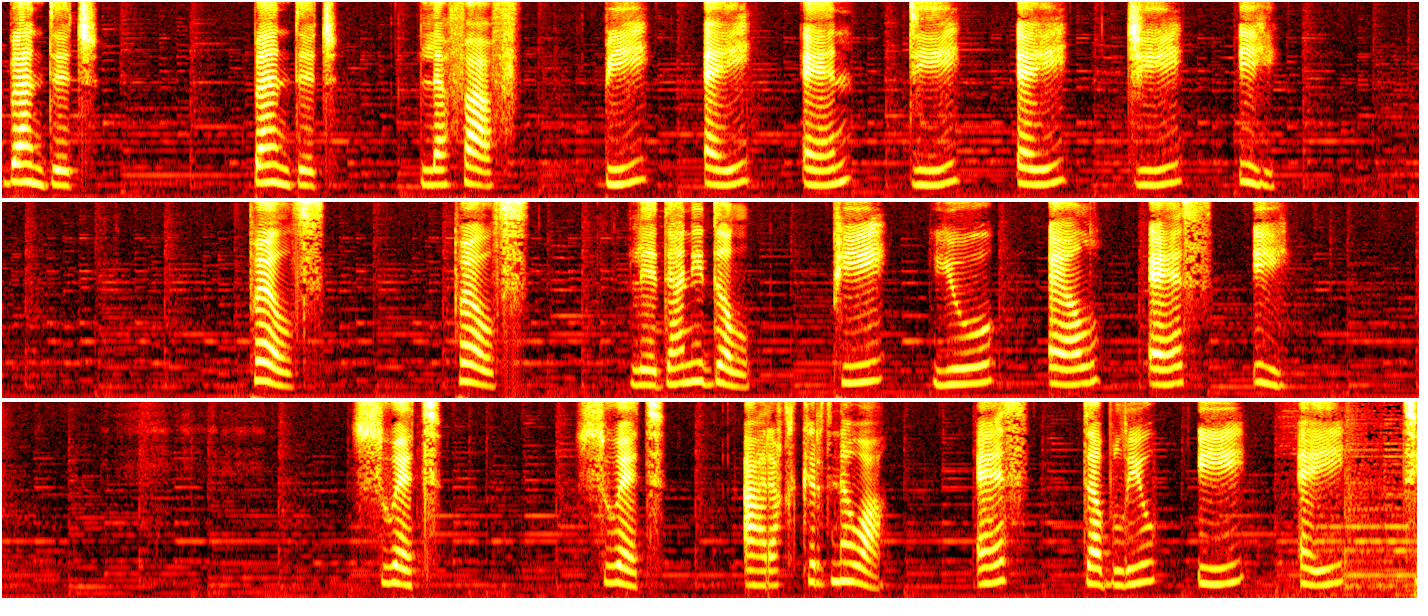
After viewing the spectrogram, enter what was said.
bandage bandage لفاف B A N D A G E pills pills لداني دل P U L S E سوێت. سوێت. ئارەقکردنەوە S W E A T.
